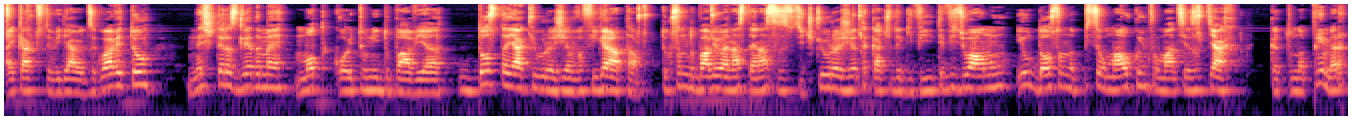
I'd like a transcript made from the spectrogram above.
а и както сте видяли от заглавието, Днес ще разгледаме мод, който ни добавя доста яки оръжия в играта. Тук съм добавил една стена с всички оръжия, така че да ги видите визуално и отдолу съм написал малко информация за тях. Като например,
